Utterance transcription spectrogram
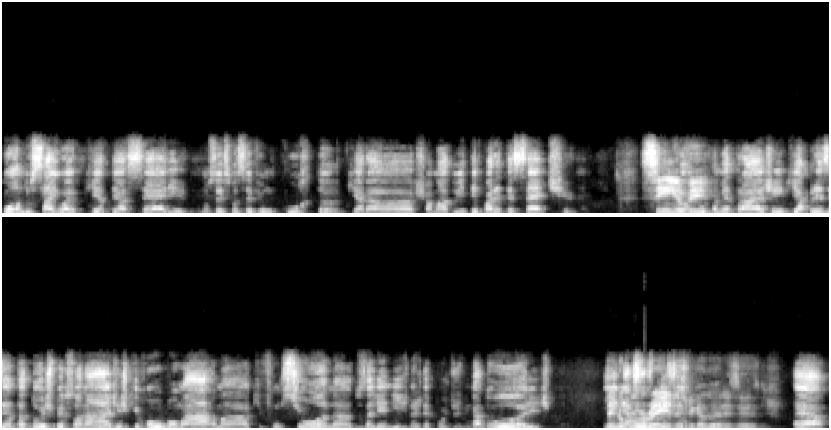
Quando saiu aqui até a série, não sei se você viu um curta que era chamado Item 47, Sim, eu é vi. Uma metragem que apresenta dois personagens que roubam uma arma que funciona dos alienígenas depois dos Vingadores. Tem e no Blu-ray dos Vingadores esses. É.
